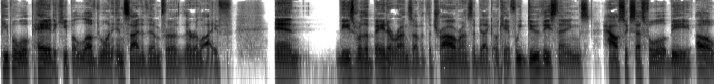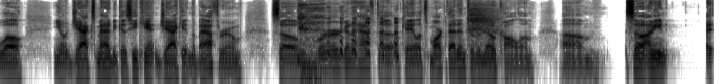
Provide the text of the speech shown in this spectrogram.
people will pay to keep a loved one inside of them for their life. And these were the beta runs of it, the trial runs. They'd be like, okay, if we do these things, how successful will it be? Oh, well, you know, Jack's mad because he can't jack it in the bathroom. So we're going to have to, okay, let's mark that into the no column. Um, so, I mean, I,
